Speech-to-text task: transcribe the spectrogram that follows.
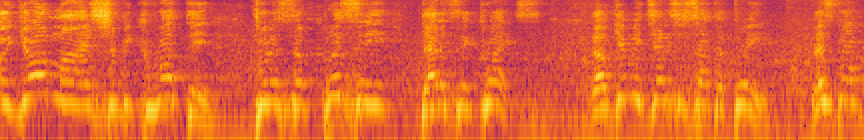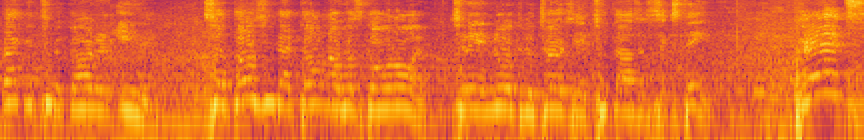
So your mind should be corrupted through the simplicity that is in Christ. Now give me Genesis chapter 3. Let's go back into the Garden of Eden. So those of you that don't know what's going on today in Newark, New Jersey in 2016. Pants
